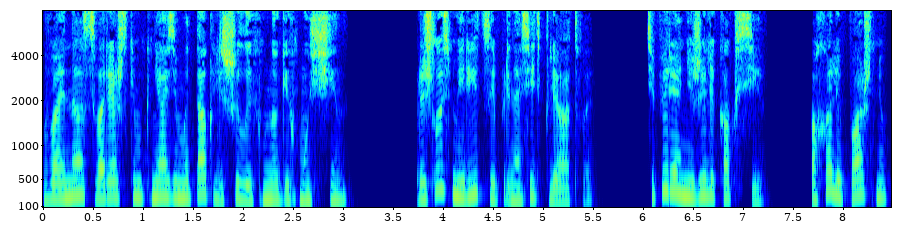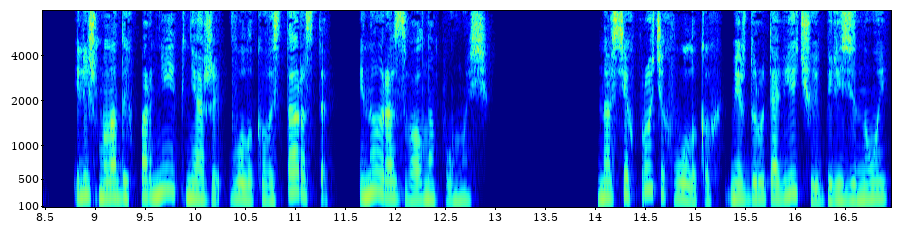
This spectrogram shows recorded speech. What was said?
Война с варяжским князем и так лишила их многих мужчин. Пришлось мириться и приносить клятвы. Теперь они жили как все пахали пашню, и лишь молодых парней княжи Волоковый староста иной раз звал на помощь. На всех прочих Волоках, между Рутовечью и Березиной,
